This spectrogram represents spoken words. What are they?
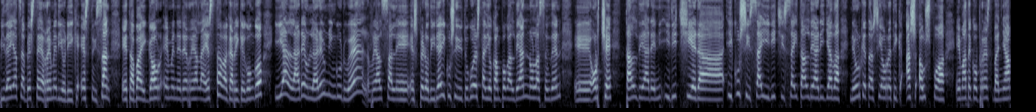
bidaiatzea beste erremediorik ez du izan. Eta bai, gaur hemen ere reala ez da bakarrik egongo, ia lareun, lareun inguru, eh? Realzale espero dire, ikusi ditugu estadio kanpo galdean nola zeuden eh, hortxe taldearen iritsiera ikusi zai, iritsi zai taldeari jada neurketa hasi aurretik as, auspoa emateko prest, baina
